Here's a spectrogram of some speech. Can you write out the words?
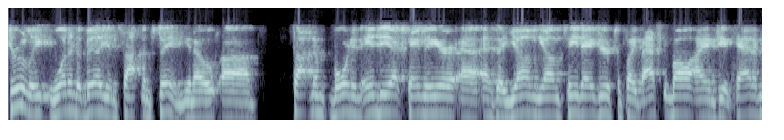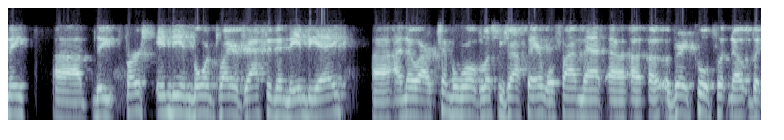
truly one in a billion Satnam Singh. You know, uh, Satnam, born in India, came here uh, as a young young teenager to play basketball. IMG Academy, uh, the first Indian-born player drafted in the NBA. Uh, I know our Timberwolves listeners out there will find that uh, a, a, very cool footnote, but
